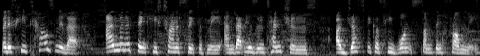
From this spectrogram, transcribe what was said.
but if he tells me that, I'm going to think he's trying to sleep with me and that his intentions are just because he wants something from me.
